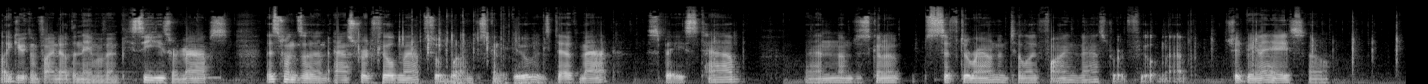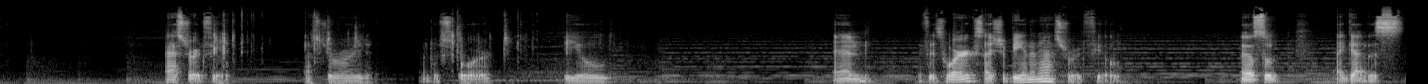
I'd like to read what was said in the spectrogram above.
like you can find out the name of NPCs or maps. This one's an asteroid field map, so what I'm just going to do is dev map space tab, and I'm just going to sift around until I find an asteroid field map. Should be an A, so... Asteroid field. Asteroid underscore field. And if this works, I should be in an asteroid field. I also, I got this,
